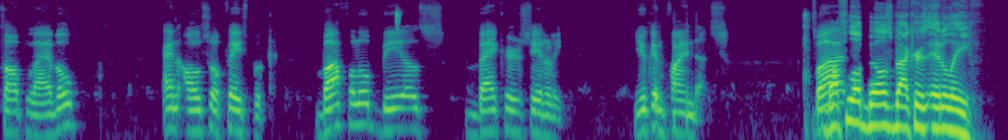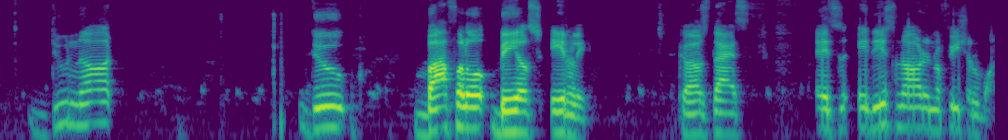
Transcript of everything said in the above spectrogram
top level, and also Facebook, Buffalo Bills Backers Italy. You can find us, but Buffalo Bills backers Italy. do not do Buffalo Bills Italy because that's it's it is not an official one.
